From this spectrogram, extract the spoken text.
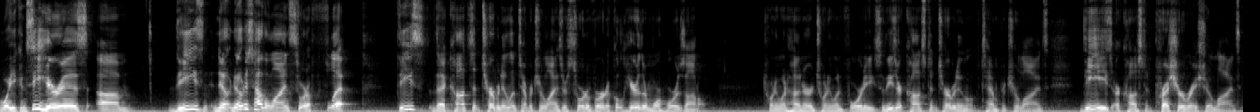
what you can see here is um, these. No, notice how the lines sort of flip. These the constant turbine inlet temperature lines are sort of vertical. Here they're more horizontal. 2100, 2140. So these are constant turbine inlet temperature lines. These are constant pressure ratio lines.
